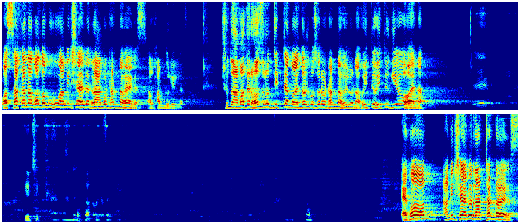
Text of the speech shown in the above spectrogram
ওয়া সাকানা গদবহু আমির সাহেবের রাগও ঠান্ডা হয়ে গেছে, আলহামদুলিল্লাহ। শুধু আমাদের হজরত জিটটা নয়, দশ বছরেও ঠান্ডা হইল না, হইতে হইতে গিয়েও হয় না। কি ঠিক? এখন আমির সাহেবের রাগ ঠান্ডা হয়ে গেছে,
